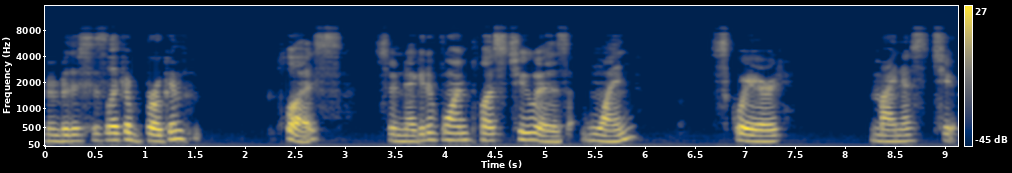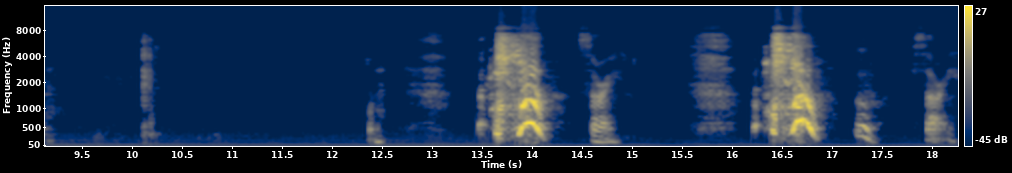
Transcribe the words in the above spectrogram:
Remember, this is like a broken plus. So negative 1 plus 2 is 1 squared minus 2. Sorry. Ooh, sorry.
